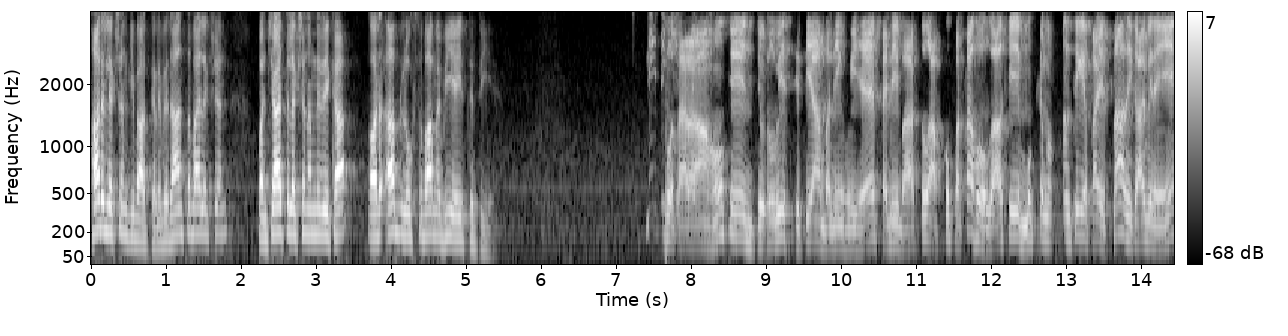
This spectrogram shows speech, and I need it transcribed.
हर इलेक्शन की बात करें। विधानसभा इलेक्शन पंचायत इलेक्शन हमने देखा और अब लोकसभा में भी यही स्थिति है। बता रहा हूँ कि जो भी स्थितियाँ बनी हुई है पहली बात तो आपको पता होगा कि मुख्यमंत्री के पास इतना अधिकार भी नहीं है।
